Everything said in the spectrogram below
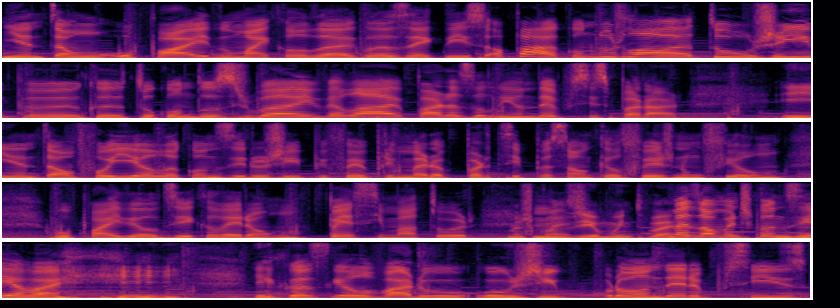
E então o pai do Michael Douglas é que disse: Opá, conduz lá tu o jeep, que tu conduzes bem, vê lá e paras ali onde é preciso parar. E então foi ele a conduzir o Jeep e foi a primeira participação que ele fez num filme. O pai dele dizia que ele era um péssimo ator. Mas conduzia muito bem. Mas ao menos conduzia bem e conseguiu levar o, o Jeep para onde era preciso.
